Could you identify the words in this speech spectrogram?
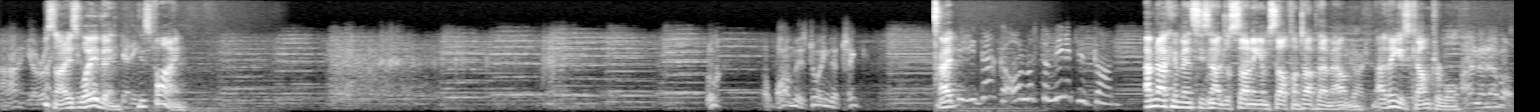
Uh-huh, you're It's not. He's waving. He's fine. The trick. I, Dr. Hidaka, almost a minute is gone. I'm not convinced he's not just sunning himself on top of that mountain. I think he's comfortable. On the double.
